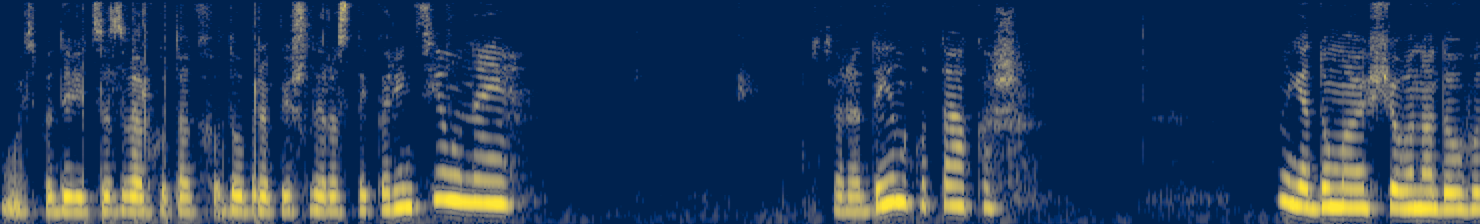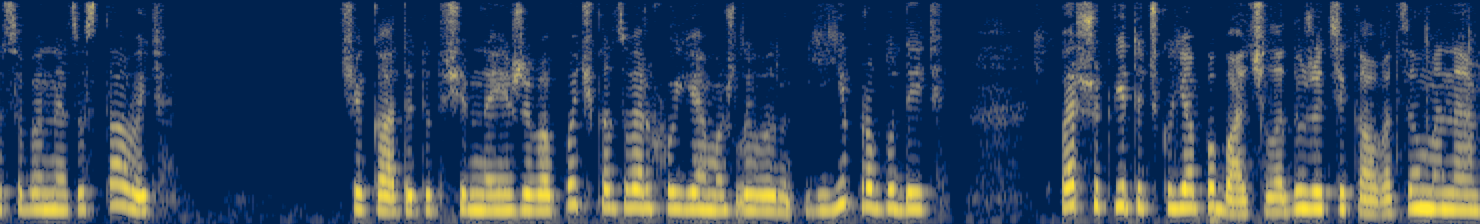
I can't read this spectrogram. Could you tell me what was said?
Ось, подивіться, зверху так добре пішли рости корінці у неї. Серединку також. Ну, я думаю, що вона довго себе не заставить чекати. Тут ще в неї жива почка зверху є, можливо, її пробудить. Першу квіточку я побачила, дуже цікава. Це в мене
